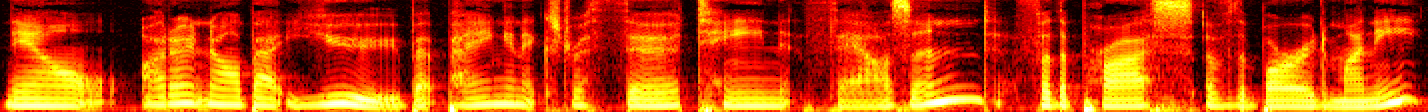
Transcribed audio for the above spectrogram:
Now, I don't know about you, but paying an extra 13,000 for the price of the borrowed money,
